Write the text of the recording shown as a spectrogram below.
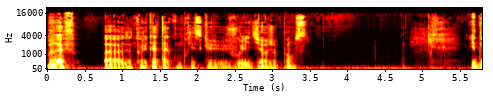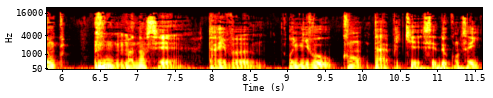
Bref, euh, dans tous les cas, t'as compris ce que je voulais dire, je pense. Et donc, maintenant, c'est, t'arrives euh, au niveau où, quand t'as appliqué ces deux conseils,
